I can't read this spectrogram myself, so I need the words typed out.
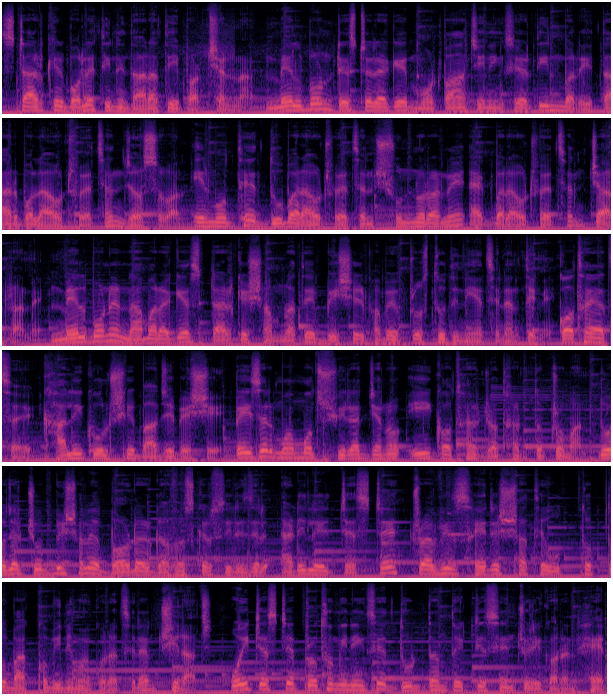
স্টার্কের বলে তিনি দাঁড়াতেই পারছেন না। মেলবোর্ন টেস্টের আগে মোট পাঁচ ইনিংসের তিনবারই তার বলে আউট হয়েছেন জসওয়াল এর মধ্যে দুবার আউট হয়েছেন শূন্য রানে, একবার আউট হয়েছেন চার রানে। মেলবোর্নের নামার আগে স্টারকে সামলাতে বিশেষভাবে প্রস্তুতি নিয়েছিলেন তিনি। কথায় আছে, খালি কলসি বাজে বেশি। পেসার মোহাম্মদ সিরাজ যেন এই কথার যথার্থ প্রমাণ। দু হাজার চব্বিশ সালে বর্ডার গাভাস্কার সিরিজের অ্যাডিলেড টেস্টে ট্রাভিস হেডের সাথে উত্তপ্ত বাক্য বিনিময় করেছিলেন সিরাজ। ওই টেস্টে প্রথম ইনিংসে দুর্দান্ত একটি সেঞ্চুরি করেন হেড।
